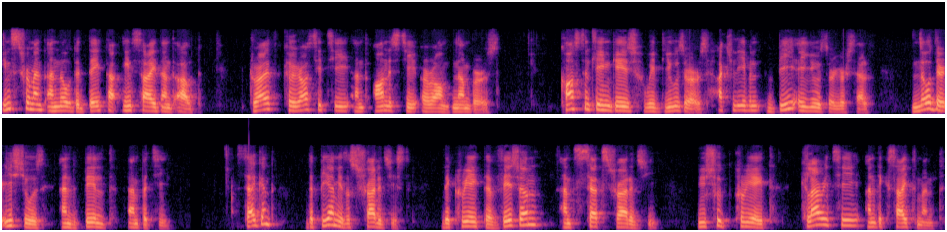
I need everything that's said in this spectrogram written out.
instrument and know the data inside and out. Drive curiosity and honesty around numbers. Constantly engage with users, actually even be a user yourself. Know their issues and build empathy. Second, the PM is a strategist. They create a vision and set strategy. You should create clarity and excitement,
